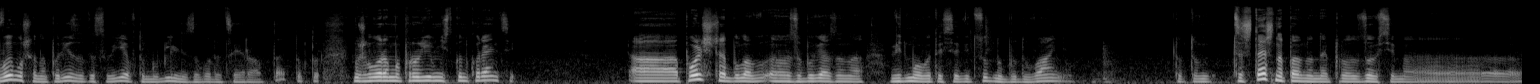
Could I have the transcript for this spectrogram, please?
вимушена порізати свої автомобільні заводи цей РАВ. Так? Тобто, ми ж говоримо про рівність конкуренції. А Польща була е, зобов'язана відмовитися від суднобудування. Тобто, це ж теж, напевно, не про зовсім. е,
